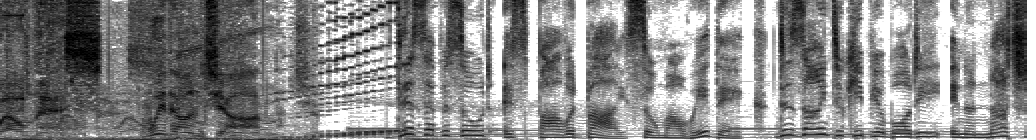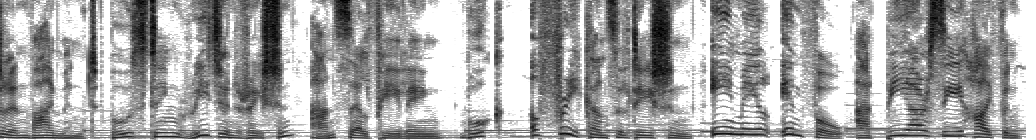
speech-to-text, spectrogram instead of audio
Wellness with Anjan. This episode is powered by Soma Vedic, designed to keep your body in a natural environment, boosting regeneration and self healing. Book a free consultation. Email info at prc-tec.com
